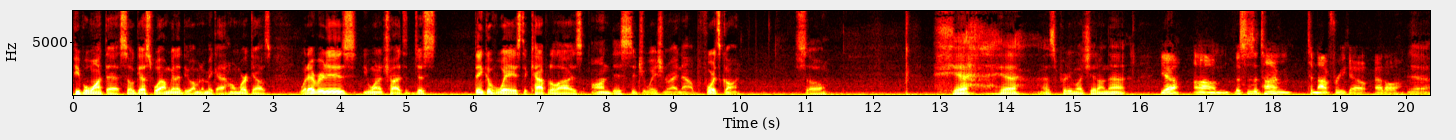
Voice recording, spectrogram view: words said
People want that. So guess what I'm going to do? I'm going to make at home workouts. Whatever it is, you want to try to just think of ways to capitalize on this situation right now before it's gone. So yeah, yeah, that's pretty much it on that. Yeah, um, this is a time to not freak out at all. Yeah.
